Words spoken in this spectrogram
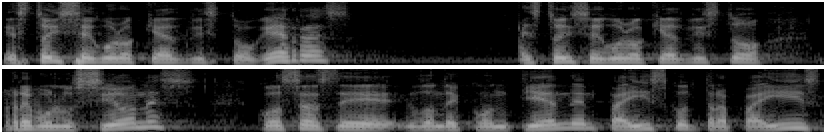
Estoy seguro que has visto guerras, estoy seguro que has visto revoluciones, cosas de, donde contienden país contra país,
